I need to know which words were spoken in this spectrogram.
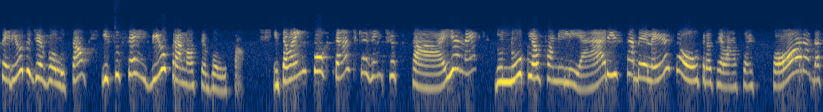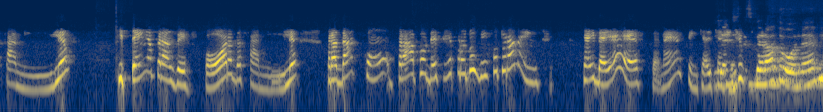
período de evolução, isso serviu para a nossa evolução. Então, é importante que a gente saia, né? do núcleo familiar e estabeleça outras relações fora da família, que tenha prazer fora da família, para dar para poder se reproduzir futuramente. Que a ideia é essa, né? Assim, que, a, que a é gente... desesperador, né?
